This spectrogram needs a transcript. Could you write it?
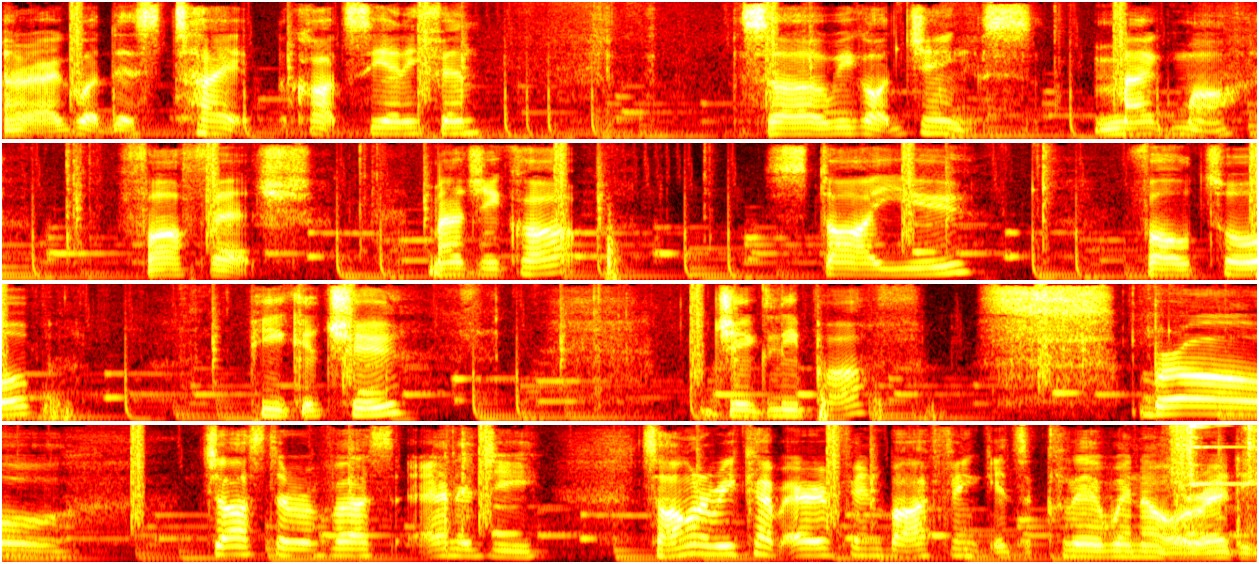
Alright, I got this tight. Can't see anything. So we got Jynx, Magmar, Farfetch, Magikarp, Staryu, Voltorb, Pikachu, Jigglypuff. Bro, just a reverse energy. So I'm gonna recap everything, but I think it's a clear winner already.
